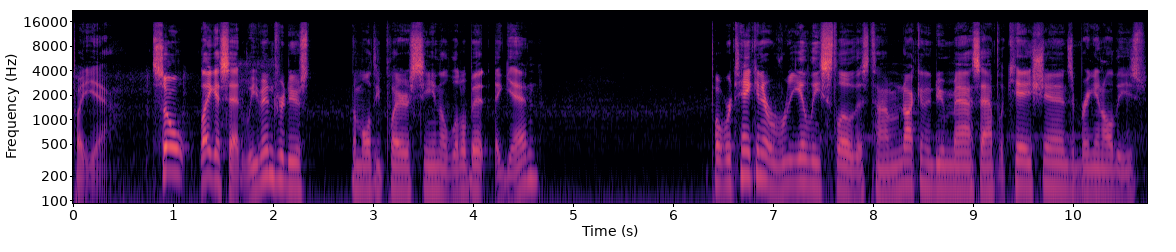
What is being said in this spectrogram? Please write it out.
But yeah. So, like I said, we've introduced the multiplayer scene a little bit again. But we're taking it really slow this time. I'm not going to do mass applications and bring in all these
